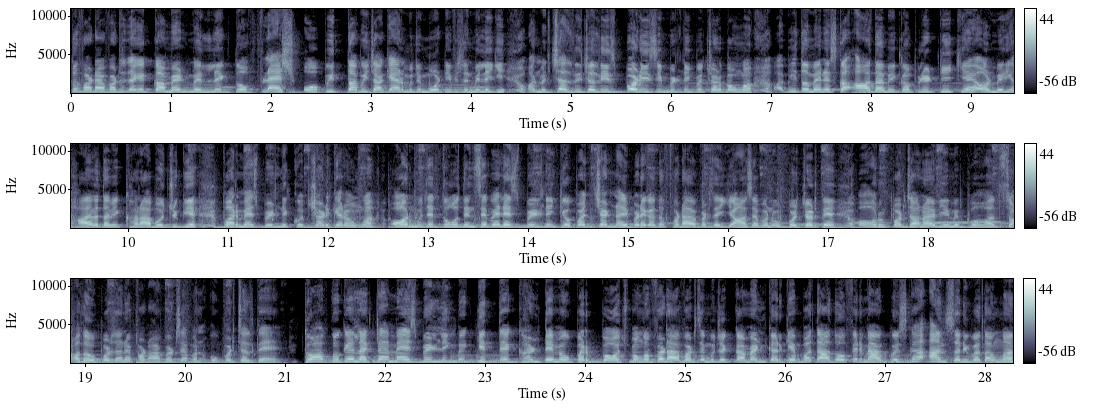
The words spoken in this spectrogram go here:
तो फटाफट से जाके कमेंट में लिख दो फ्लैश ओपी तभी जाके यार मुझे मोटिवेशन मिलेगी, और मैं जल्दी जल्दी इस बड़ी सी बिल्डिंग पे चढ़ पाऊँगा। अभी तो मैंने इसका आधा भी कंप्लीट नहीं किया है, और मेरी हालत अभी खराब हो चुकी है, पर मैं इस बिल्डिंग को चढ़ के रहूँगा, और मुझे दो दिन से पहले इस बिल्डिंग के ऊपर चढ़ना ही पड़ेगा। तो फटाफट से यहाँ से अपन ऊपर चढ़ते हैं और ऊपर जाना अभी हमें बहुत ज़्यादा ऊपर जाना है। फटाफट से अपन ऊपर चलते हैं। तो आपको क्या लगता है, मैं इस बिल्डिंग पे कितने घंटे में ऊपर पहुँच पाऊँगा? फटाफट से मुझे कमेंट करके बता दो, फिर मैं आपको इसका आंसर ही बताऊँगा।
